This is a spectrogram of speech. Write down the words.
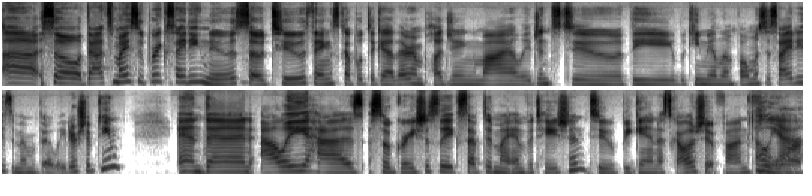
Uh, so that's my super exciting news. So two things coupled together and pledging my allegiance to the Leukemia Lymphoma Society as a member of their leadership team. And then Allie has so graciously accepted my invitation to begin a scholarship fund for Oh, yeah.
